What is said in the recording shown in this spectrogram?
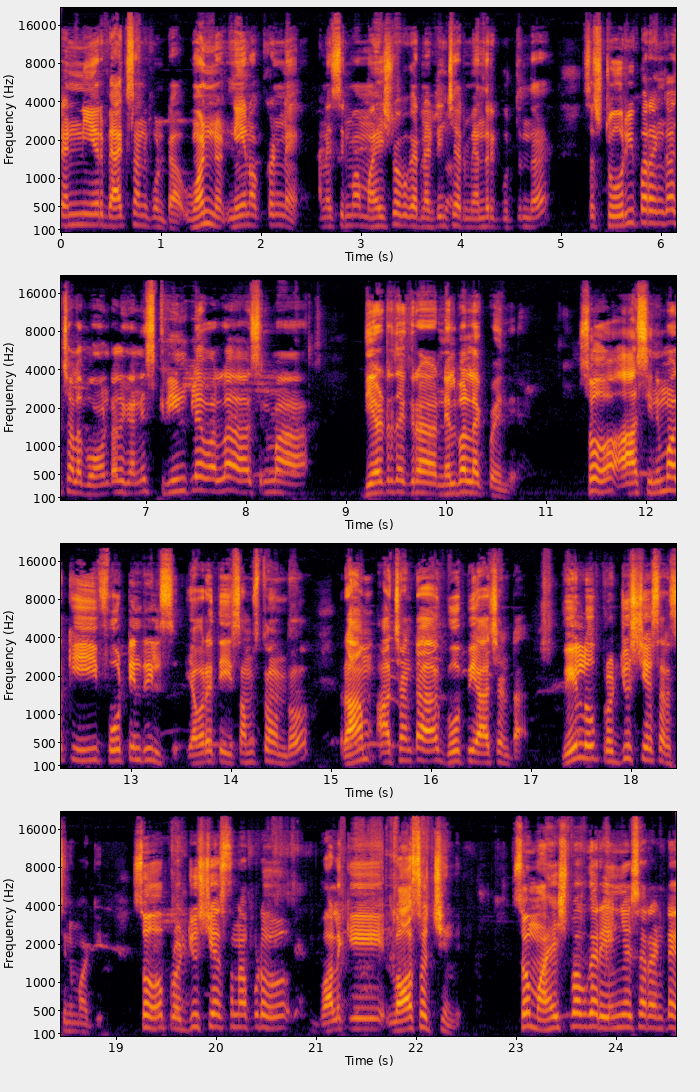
టెన్ ఇయర్ బ్యాక్స్ అనుకుంటా. వన్ నేను ఒక్కడనే అనే సినిమా మహేష్ బాబు గారు నటించారు మీ అందరికి గుర్తుందా? సో స్టోరీ పరంగా చాలా బాగుంటుంది కానీ స్క్రీన్ ప్లే వల్ల సినిమా థియేటర్ దగ్గర నిలబడలేకపోయింది. సో ఆ సినిమాకి ఫోర్టీన్ రీల్స్ ఎవరైతే ఈ సంస్థ ఉందో రామ్ ఆచంట గోపి ఆచంట వీళ్ళు ప్రొడ్యూస్ చేశారు సినిమాకి. సో ప్రొడ్యూస్ చేస్తున్నప్పుడు వాళ్ళకి లాస్ వచ్చింది. సో మహేష్ బాబు గారు ఏం చేశారంటే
